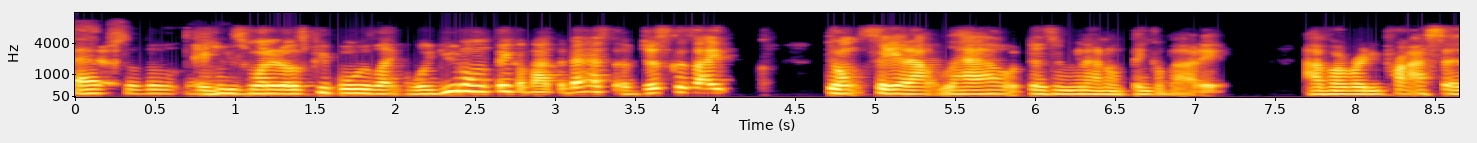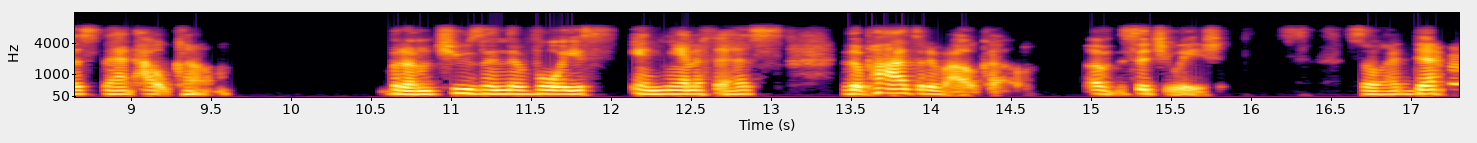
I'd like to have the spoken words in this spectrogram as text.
absolutely. and he's one of those people who's like well you don't think about the bad stuff. Just because i don't say it out loud doesn't mean i don't think about it I've already processed that outcome. But I'm choosing to voice and manifest the positive outcome of the situation. So I definitely.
